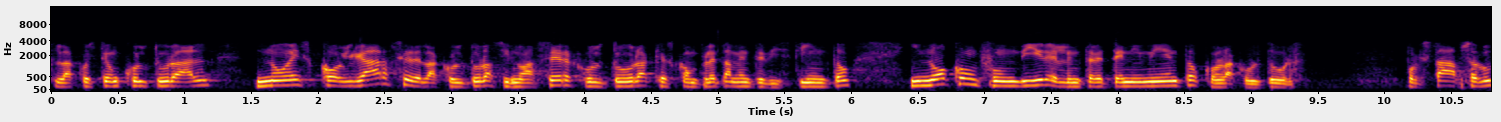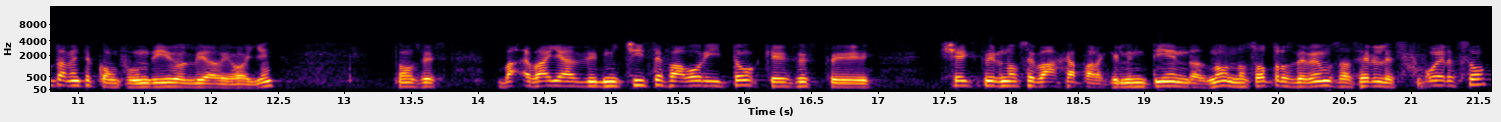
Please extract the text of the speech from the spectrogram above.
la cuestión cultural, no es colgarse de la cultura, sino hacer cultura, que es completamente distinto, y no confundir el entretenimiento con la cultura, porque está absolutamente confundido el día de hoy. ¿eh? Entonces, vaya, mi chiste favorito, que es este, Shakespeare no se baja para que lo entiendas, ¿no? Nosotros debemos hacer el esfuerzo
